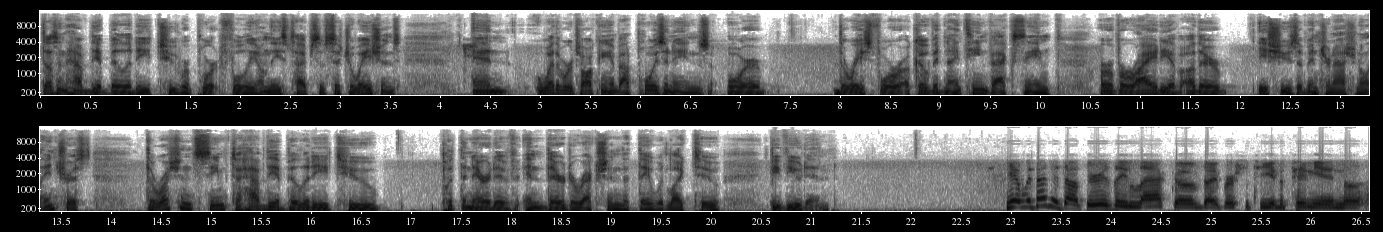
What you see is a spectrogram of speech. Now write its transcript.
doesn't have the ability to report fully on these types of situations. And whether we're talking about poisonings or the race for a COVID 19 vaccine or a variety of other issues of international interest, the Russians seem to have the ability to put the narrative in their direction that they would like to be viewed in. Yeah, without a doubt, there is a lack of diversity and opinion uh,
